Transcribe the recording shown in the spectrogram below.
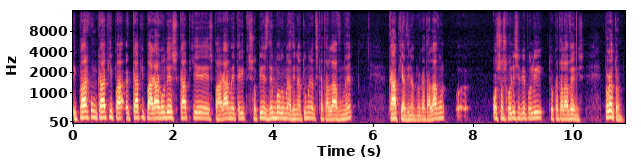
υπάρχουν κάποιοι, πα- κάποιοι παράγοντες, κάποιες παράμετροι τις οποίες δεν μπορούμε αδυνατούμε να τις καταλάβουμε, κάποιοι αδυνατούν να καταλάβουν, Ω- όσο ασχολείσαι πιο πολύ το καταλαβαίνεις. Πρώτον,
